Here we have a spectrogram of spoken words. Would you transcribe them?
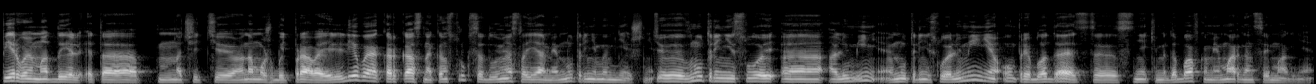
Первая модель, это, значит, она может быть правая или левая, каркасная конструкция с двумя слоями, внутренним и внешним. Э, внутренний слой, э, алюминия, внутренний слой алюминия, он преобладает с некими добавками марганца и магния.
